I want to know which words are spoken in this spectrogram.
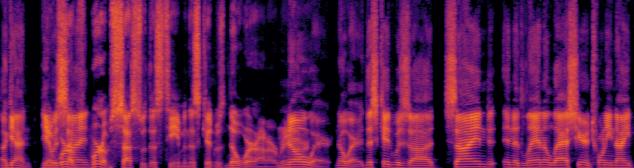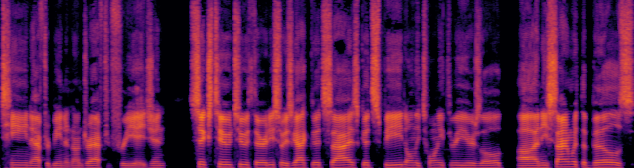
again, he yeah, was we're signed we're obsessed with this team, and this kid was nowhere on our radar. nowhere, nowhere. This kid was uh, signed in Atlanta last year in 2019 after being an undrafted free agent. 6'2", 230, so he's got good size, good speed, only 23 years old. Uh, and he signed with the Bills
